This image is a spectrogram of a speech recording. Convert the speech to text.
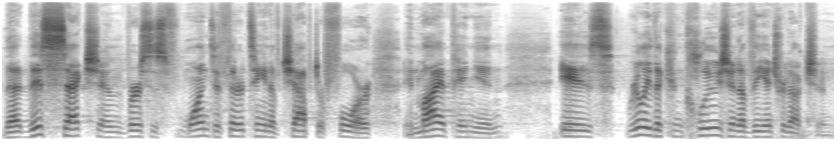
that this section, verses 1 to 13 of chapter 4, in my opinion, is really the conclusion of the introduction.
